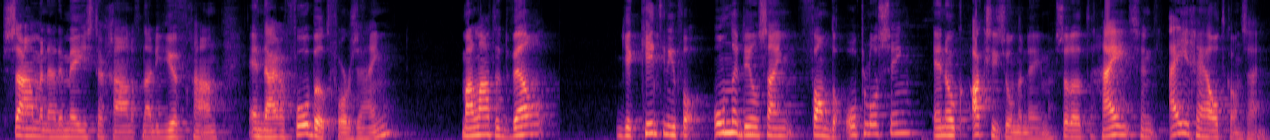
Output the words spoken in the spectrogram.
samen naar de meester gaan of naar de juf gaan en daar een voorbeeld voor zijn. Maar laat het wel je kind in ieder geval onderdeel zijn van de oplossing en ook acties ondernemen, zodat hij zijn eigen held kan zijn.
